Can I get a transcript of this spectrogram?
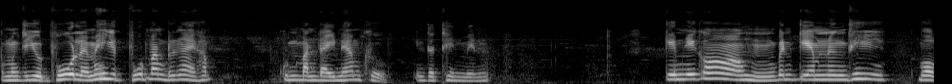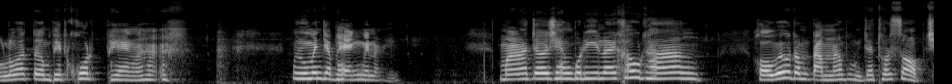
กำลังจะหยุดพูดเลยไม่ให้หยุดพูดบ้างหรือไงครับ คุณบันไดแนมคืออินเตอร์เทนเมนต์เกมนี้ก็หเป็นเกมหนึ่งที่บอกเลยว่าเติมเพชรโคตรแพงนะฮะ ไม่รู้มันจะแพงไปไหน มาเจอแชงพอดีเลยเข้าทาง ขอเวลต่ำๆนะ ผมจะทดสอบแช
